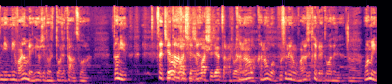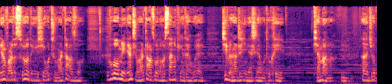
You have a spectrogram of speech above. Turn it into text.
你你玩的每个游戏都是都是大作了，当你在这些大作之前花时间砸出来，可能可能我不是那种玩游戏特别多的人，我每年玩的所有的游戏我只玩大作。如果我每年只玩大作的话，三个平台我也基本上这一年时间我都可以填满了，嗯，呃，就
